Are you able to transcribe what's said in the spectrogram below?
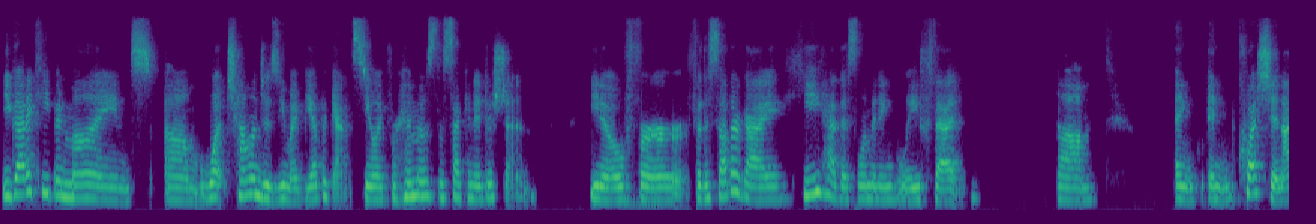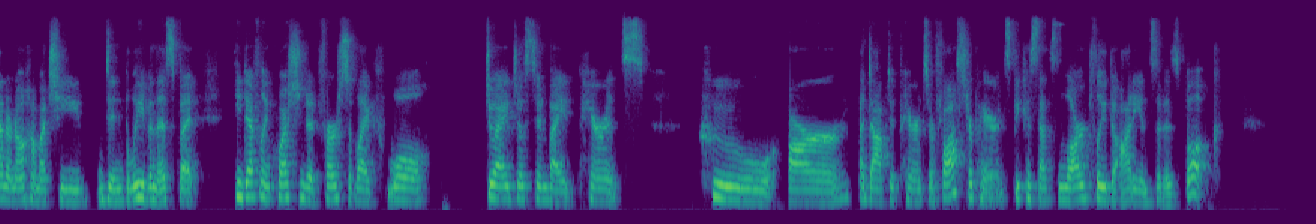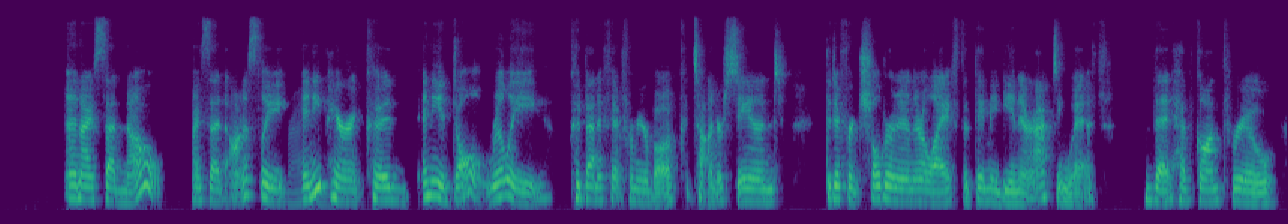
you got to keep in mind um, what challenges you might be up against. You know, like for him, it was the second edition. You know, mm-hmm. for for this other guy, he had this limiting belief that, um, and and question, I don't know how much he didn't believe in this, but he definitely questioned it first of like, well, do I just invite parents who are adoptive parents or foster parents because that's largely the audience of his book. And I said, no. I said, honestly, right. any parent could, any adult really could benefit from your book to understand the different children in their life that they may be interacting with that have gone through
